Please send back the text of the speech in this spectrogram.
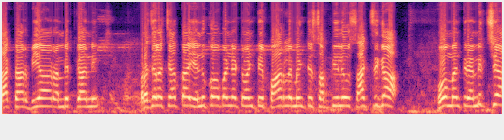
డాక్టర్ బిఆర్ అంబేద్కర్ని ప్రజల చేత ఎన్నుకోబడినటువంటి పార్లమెంటు సభ్యులు సాక్షిగా హోంమంత్రి అమిత్ షా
